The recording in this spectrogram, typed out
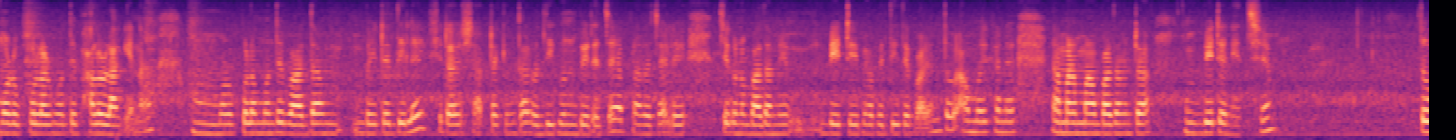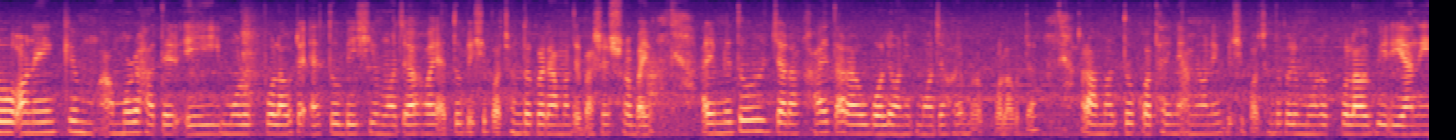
মোরগ পোলার মধ্যে ভালো লাগে না। মোরগ পোলার মধ্যে বাদাম বেটে দিলে সেটা স্বাদটা কিন্তু আরও দ্বিগুণ বেড়ে যায়। আপনারা চাইলে যে কোনো বাদামে বেটে এভাবে দিতে পারেন। তো আমি এখানে, আমার মা বাদামটা বেটে নিচ্ছে। তো অনেক আম্মুর হাতের এই মোরগ পোলাওটা এত বেশি মজা হয়, এত বেশি পছন্দ করে আমাদের বাসার সবাই। আর এমনিতেও যারা খায় তারাও বলে অনেক মজা হয় মোরগ পোলাওটা। আর আমার তো কথাই নেই, আমি অনেক বেশি পছন্দ করি মোরগ পোলাও, বিরিয়ানি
